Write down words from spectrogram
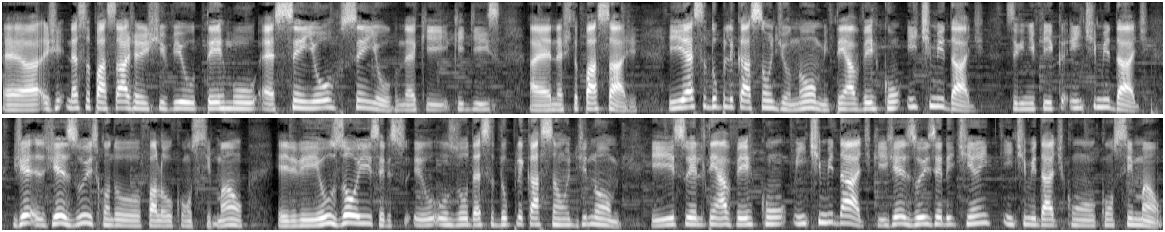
É, gente, nessa passagem a gente viu o termo é, Senhor, Senhor, né, que, que diz é, nesta passagem. E essa duplicação de um nome tem a ver com intimidade, significa intimidade. Je Jesus, quando falou com Simão, ele usou isso, ele usou dessa duplicação de nome. E isso ele tem a ver com intimidade, que Jesus ele tinha intimidade com, com Simão.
